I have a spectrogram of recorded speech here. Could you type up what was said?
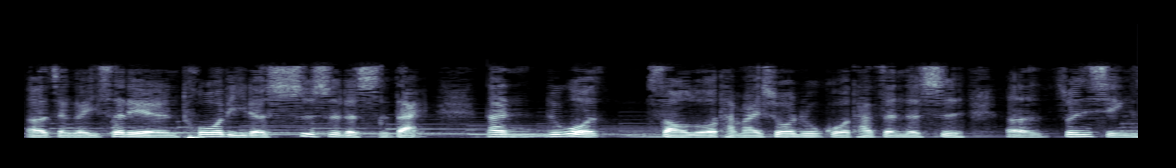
呃整个以色列人脱离了世事的时代。但如果扫罗坦白说，如果他真的是呃遵行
